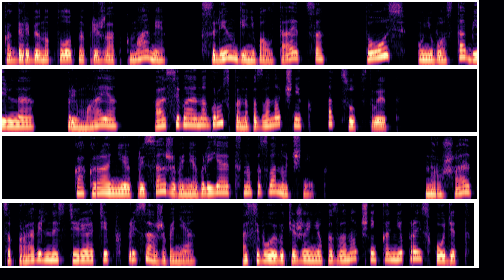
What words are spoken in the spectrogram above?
Когда ребенок плотно прижат к маме, в слинге не болтается, то ось у него стабильная, прямая, а осевая нагрузка на позвоночник отсутствует. Как раннее присаживание влияет на позвоночник? Нарушается правильный стереотип присаживания. Осевое вытяжение позвоночника не происходит.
